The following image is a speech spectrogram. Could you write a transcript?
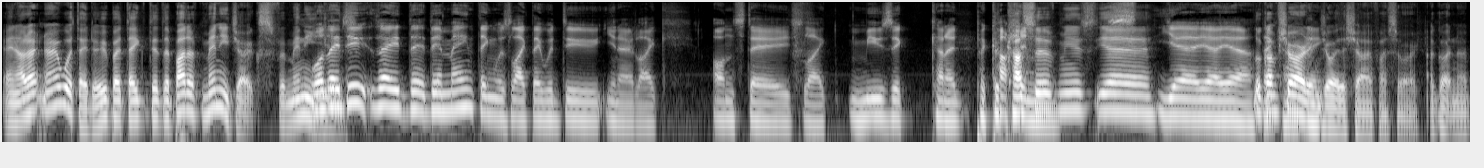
And I don't know what they do, but they they're the butt of many jokes for many Well, they do. They, they their main thing was like they would do, you know, like on stage, like music, kind of percussion. percussive music. Yeah. Yeah, yeah, yeah. Look, I'm sure I'd enjoy the show if I saw it. I got no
